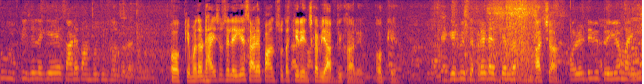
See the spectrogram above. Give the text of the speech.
250 से लेके साढ़े पाँच सौ छह सौ रुपये ओके मतलब ढाई सौ से लेके साढ़े पाँच सौ तक की रेंज का भी आप दिखा रहे हो। ओके जैकेट भी सेपरेट है इसके अंदर। अच्छा। क्वालिटी भी प्रीमियम आएगी।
